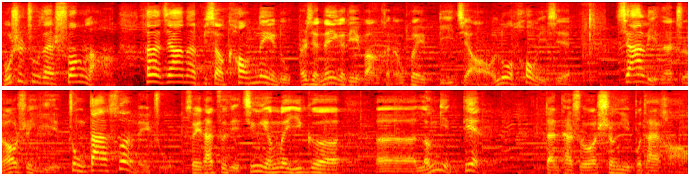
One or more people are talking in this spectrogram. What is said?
不是住在双廊，他的家呢比较靠内陆，而且那个地方可能会比较落后一些。家里呢主要是以种大蒜为主，所以他自己经营了一个呃冷饮店，但他说生意不太好，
